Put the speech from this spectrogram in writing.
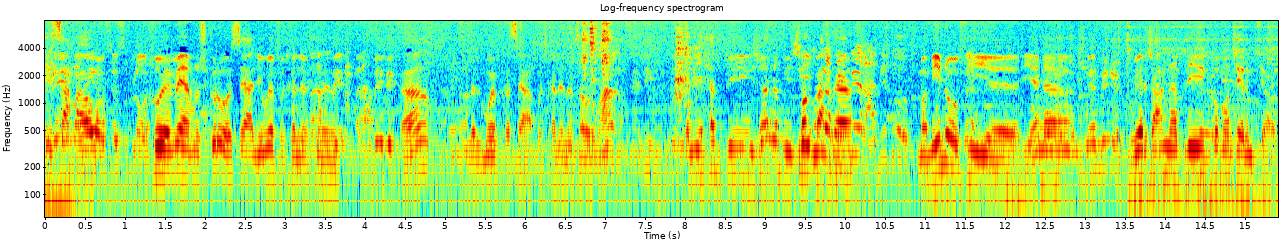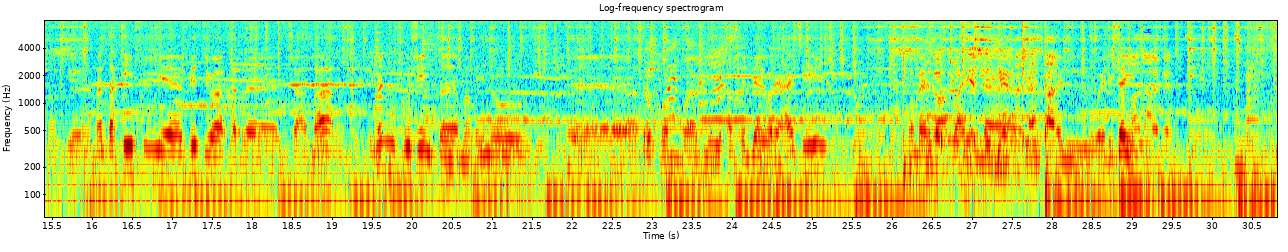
يعطيه الصحة هو خويا ماهر نشكروه الساعة اللي وافق اللي مرحبا مرحبا بك ها على الموافقة الساعة باش خلينا نصوروا معاه اللي يحب يجرب يجي ما بعد عديتو مامينو في آه، ريانا ويرجع لنا ب les commentaires نتاعو donc آه، نلتقي في آه، فيديو اخر آه، ان شاء الله من كوجينة مامينو آه، اترككم في حفظ الله ورعايته وما الوالدين والله يا بيه.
